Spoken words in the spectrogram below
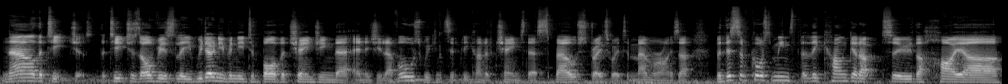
Now the teachers. The teachers obviously, we don't even need to bother changing their energy levels. We can simply kind of change their spells straight away to Memorizer. But this of course means that they can't get up to the higher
